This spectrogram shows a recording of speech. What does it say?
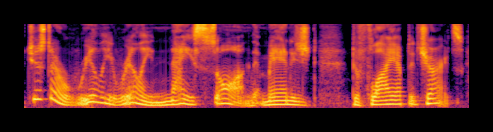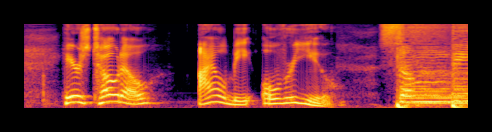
just a really, really nice song that managed to fly up the charts. Here's Toto I'll Be Over You. Some be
